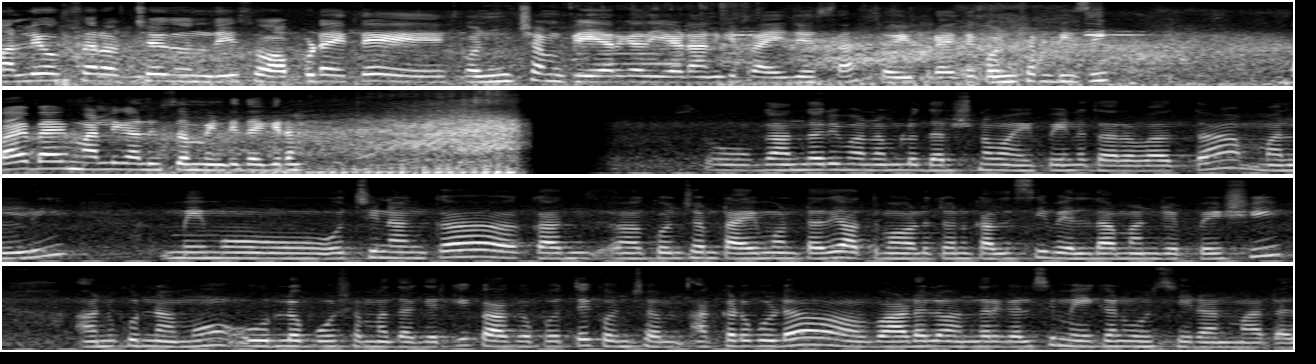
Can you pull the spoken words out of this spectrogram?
మళ్ళీ ఒకసారి వచ్చేది ఉంది. సో అప్పుడైతే కొంచెం క్లియర్గా తీయడానికి ట్రై చేస్తా. సో ఇప్పుడైతే కొంచెం బిజీ. బాయ్ బాయ్ మళ్ళీ కలుస్తాం ఇంటి దగ్గర. సో గాంధారి వనంలో దర్శనం అయిపోయిన తర్వాత మళ్ళీ మేము వచ్చినాక కొంచెం టైం ఉంటుంది. అత్తమ్మ వాళ్ళతో కలిసి వెళ్దామని చెప్పేసి అనుకున్నాము. ఊర్లో పోషమ్మ దగ్గరికి. కాకపోతే కొంచెం అక్కడ కూడా వాడలో అందరు కలిసి మేకను కూర్చిరు అనమాట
